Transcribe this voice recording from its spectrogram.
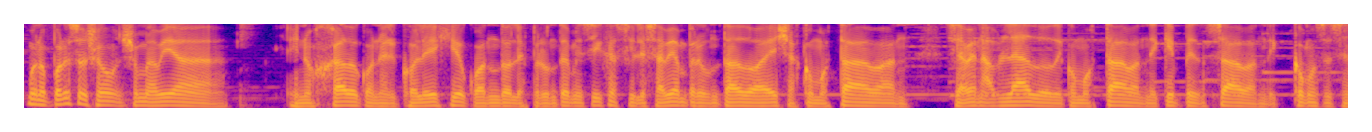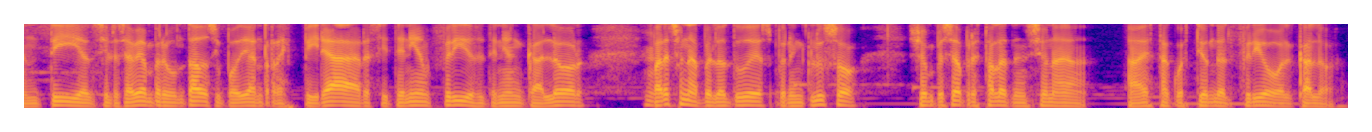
Bueno, por eso yo, yo me había enojado con el colegio cuando les pregunté a mis hijas si les habían preguntado a ellas cómo estaban, si habían hablado de cómo estaban, de qué pensaban, de cómo se sentían, si les habían preguntado si podían respirar, si tenían frío, si tenían calor. Hmm. Parece una pelotudez, pero incluso yo empecé a prestarle atención a, a esta cuestión del frío o el calor.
